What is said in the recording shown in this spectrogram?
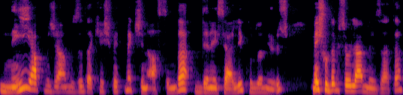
neyi yapmayacağımızı da keşfetmek için aslında deneyselliği kullanıyoruz. Meşhur da bir söylemdir zaten.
